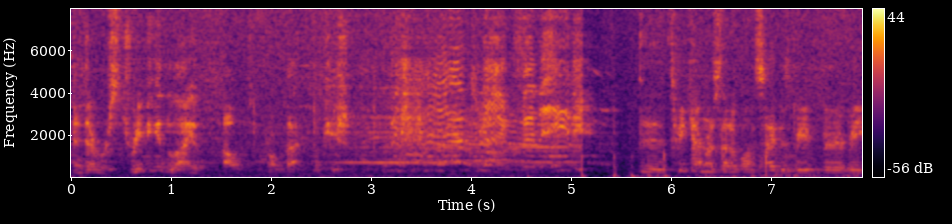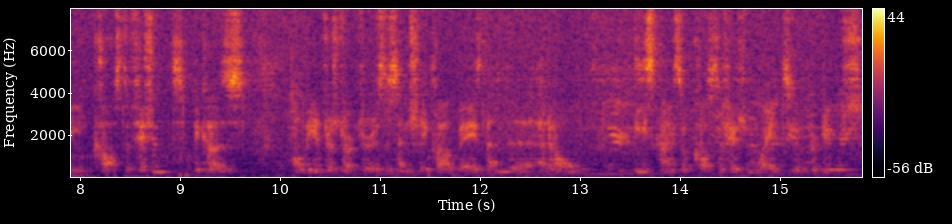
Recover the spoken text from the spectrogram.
and then we're streaming it live out from that location. The three camera setup on site is very, very, very cost efficient because all the infrastructure is essentially cloud based and uh, at home. These kinds of cost efficient way to produce,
